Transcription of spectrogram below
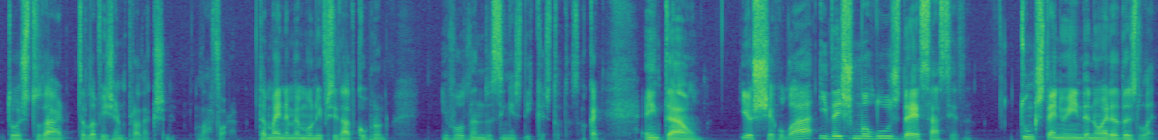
estou a estudar Television Production lá fora. Também na mesma universidade que o Bruno. E vou dando assim as dicas todas, ok? Então, eu chego lá e deixo uma luz dessa acesa. Tungstênio ainda não era das LED.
